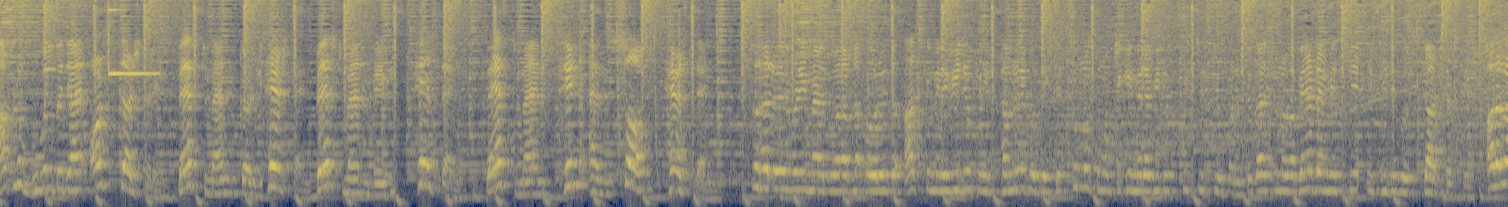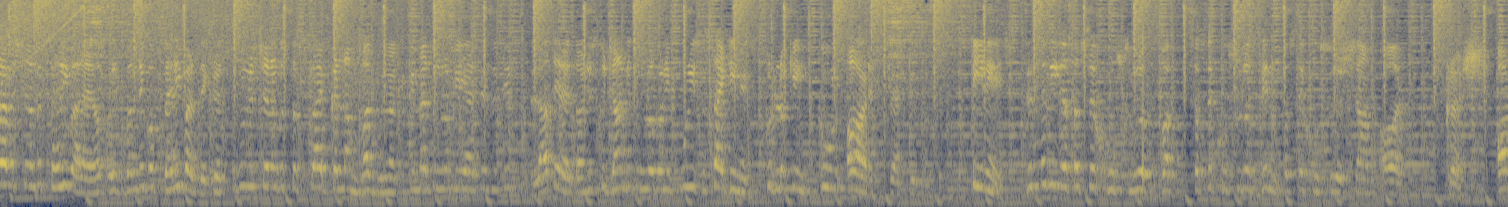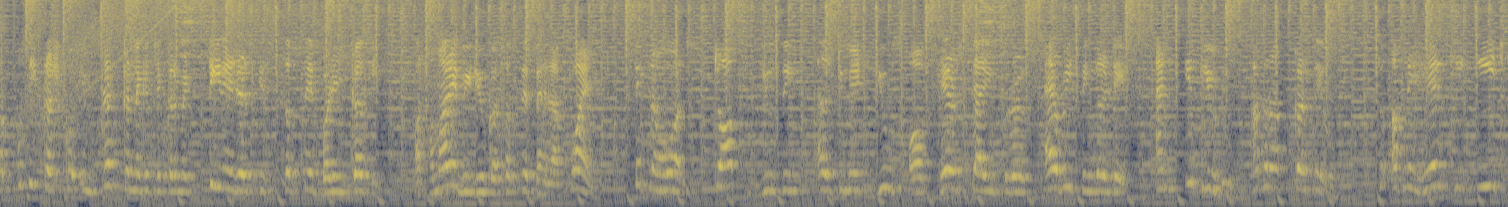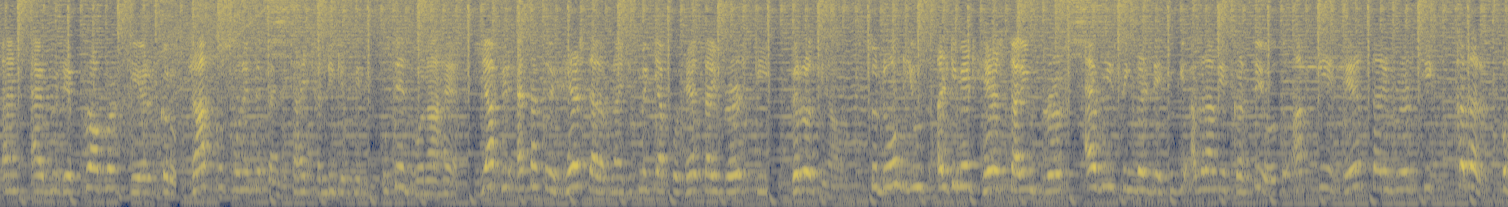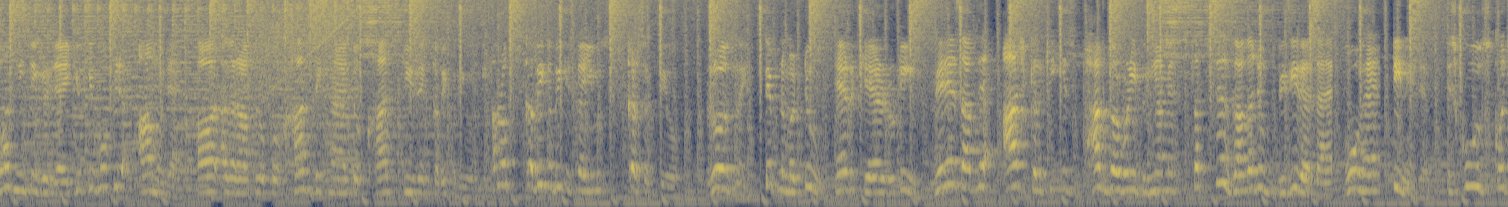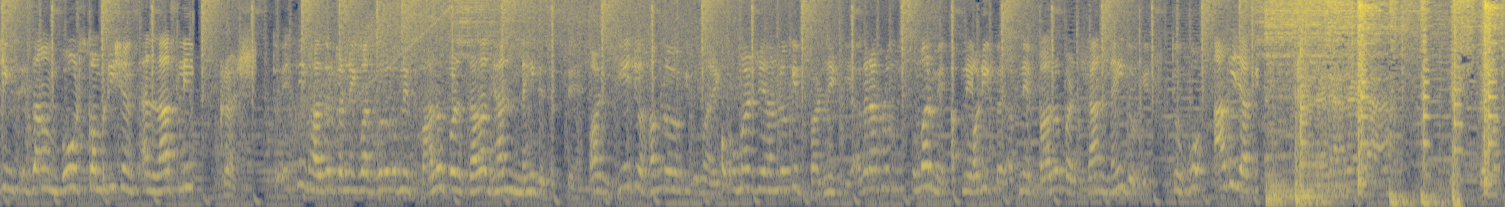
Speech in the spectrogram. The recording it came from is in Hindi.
आप लोग गूगल पे जाएँ और सर्च करें best man curly hair style best man baby hair style best man thin and soft hair style तो हेलो एवरीबॉडी मैं तुम्हारा अपना और तो आज के मेरे वीडियो के इस थंबनेल को देख के तुम लोग समझ चुके मेरा वीडियो किस चीज़ के ऊपर है। तो गाइस तुम लोग बिना टाइम वेस्ट किए इस वीडियो को स्टार्ट करते हैं। और अगर आप इस चैनल पे पहली बार आए हो और इस बंदे को पहली बार देख रहे हो तो इस चैनल को सब्सक्राइब करना मत भूलना, क्योंकि मैं तुम लोग के ऐसे ऐसे चीज़ लाते रहता हूँ जिसको जान के तुम लोग अपनी पूरी सोसाइटी में गुड लुकिंग कूल और अट्रैक्टिव हो। सकते टीनेज ज़िंदगी का सबसे खूबसूरत वक्त, सबसे खूबसूरत दिन, सबसे खूबसूरत शाम और क्रश और उसी क्रश को इम्प्रेस करने के चक्कर में टीनेजर्स की सबसे बड़ी गलती और हमारे वीडियो का सबसे पहला point tip number one stop using ultimate use of hair style product every single day and if you do अगर आप करते हो तो अपने हेयर की each and every day proper care करो। रात को सोने से पहले, चाहे ठंडी कितनी भी, उसे धोना है। या फिर ऐसा कोई हेयर स्टाइल अपना है जिसमें कि आपको हेयर स्टाइल प्रोडक्ट की ज़रूरत ना हो। तो don't use ultimate hair styling product every single day क्योंकि अगर आप ये करते हो तो आपके हेयर स्टाइलिंग प्रोडक्ट की कदर बहुत नीचे गिर जाएगी, क्योंकि वो फिर आम हो जाएगा। और अगर आप लोग को खास दिखना है तो खास चीज़ें कभी कभी होगी। आप लोग कभी कभी इसका यूज़ कर सकते हो। रोज नहीं। Tip number two hair care routine मेरे हिसाब से आजकल की इस भाग दौड़ बड़ी दुनिया में सबसे ज़्यादा जो बिज़ी रहता है, वो है teenager school coaching exam board competition and lastly crush तो इतनी भागदौड़ करने के बाद वो लोग अपने बालों पर ज़्यादा ध्यान नहीं दे सकते हैं। और ये जो हम लोगों की उम्र है, उम्र जो है हम लोग की बढ़ने की अगर आप लोग उम्र में अपने बॉडी पर, अपने बालों पर ध्यान नहीं दोगे तो वो आगे जाके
